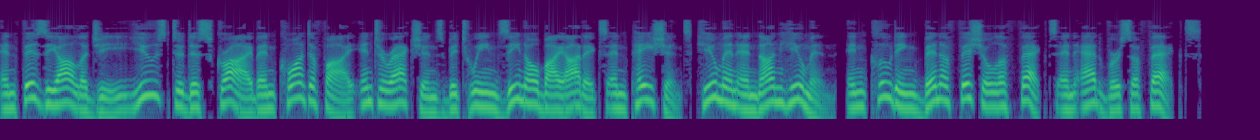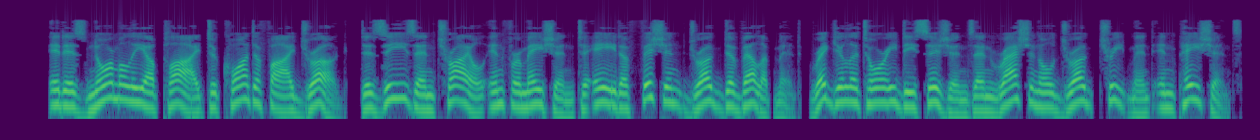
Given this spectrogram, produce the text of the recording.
and physiology used to describe and quantify interactions between xenobiotics and patients human and non-human, including beneficial effects and adverse effects. It is normally applied to quantify drug, disease and trial information to aid efficient drug development, regulatory decisions and rational drug treatment in patients.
